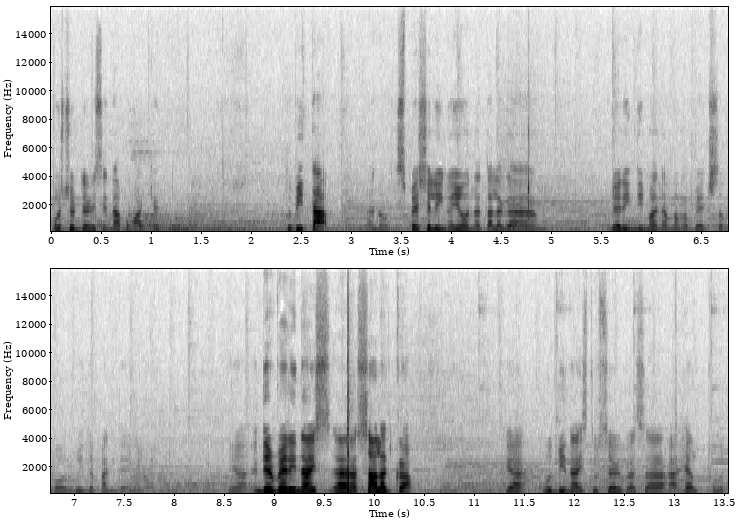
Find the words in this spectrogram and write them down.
for sure there is enough market to to be tapped. Ano, especially ngayon na talagang very in demand ang mga vegetable with the pandemic. Yeah, and they're very nice uh, salad crop. Yeah, would be nice to serve as a, a health food.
